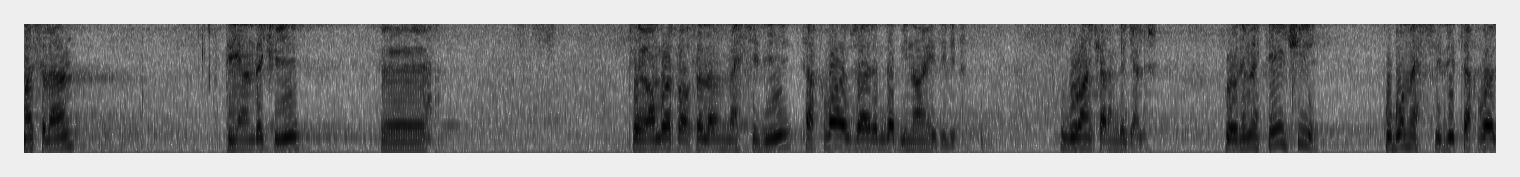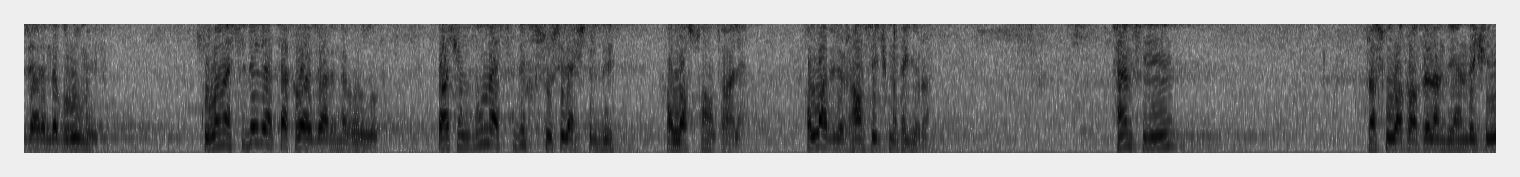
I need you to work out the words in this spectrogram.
Məsələn, deyəndə ki, e, Peyğəmbər s.ə.v məscidi təqva üzərində bina edilib. Quran-ı kərimdə gəlir. Bu, o demək deyil ki, Quba məscidi təqva üzərində qurulmayıb. Quba məscidi də təqva üzərində qurulub. Lakin bu məscidi xüsusiləşdirdi Allah subhanətə alə. Allah bilir hansı hikmətə görə. Həmsinin Rasulullah s.ə.v deyəndə ki,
